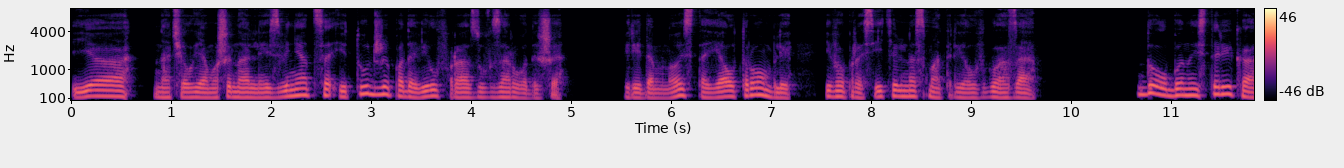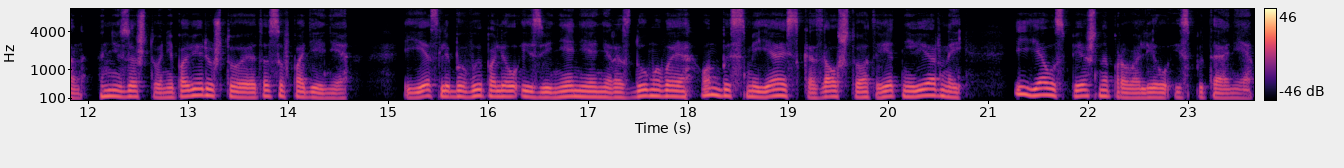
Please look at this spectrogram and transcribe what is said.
«Я...» – начал я машинально извиняться и тут же подавил фразу в зародыше. Передо мной стоял Тромбли и вопросительно смотрел в глаза. «Долбанный старикан, ни за что не поверю, что это совпадение. Если бы выпалил извинения, не раздумывая, он бы, смеясь, сказал, что ответ неверный, и я успешно провалил испытание.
